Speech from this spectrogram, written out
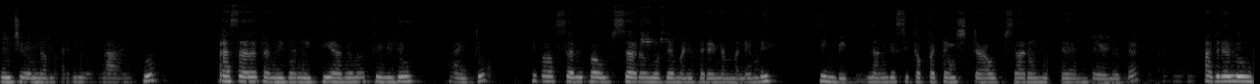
ಪೂಜೆ ಎಲ್ಲ ಮಾಡಿ ಎಲ್ಲ ಆಯಿತು. ಪ್ರಸಾದ ತಂದಿದ್ದಾನೆ ಇಟ್ಟಿ ಅದನ್ನು ತಿಂದು ಆಯಿತು. ಇವಾಗ ಸ್ವಲ್ಪ ಉಪ್ಸಾರು ಮುದ್ದೆ ಮಾಡಿದ್ದಾರೆ ನಮ್ಮ ಮನೆಯಲ್ಲಿ. ತಿನ್ಬೇಕು. ನನಗೆ ಸಿಕ್ಕಾಪಟ್ಟೆ ಇಷ್ಟ ಉಪ್ಸಾರು ಮುದ್ದೆ ಅಂತ ಹೇಳಿದ್ರೆ. ಅದರಲ್ಲೂ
